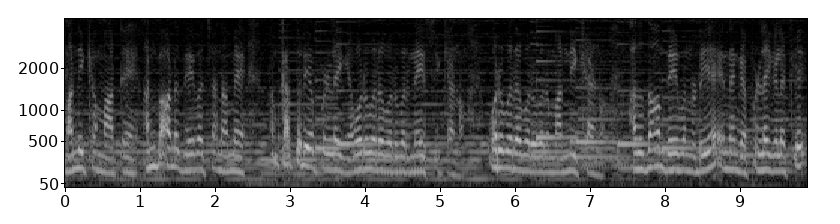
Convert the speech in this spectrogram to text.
மன்னிக்க மாட்டேன். அன்பான தேவச்சனமே நம் கத்துடைய பிள்ளைங்க ஒருவரை ஒருவர் நேசிக்கணும். ஒருவரை ஒருவர் மன்னிக்கணும். அதுதான் தேவனுடைய என்னங்க பிள்ளைகளுக்கு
